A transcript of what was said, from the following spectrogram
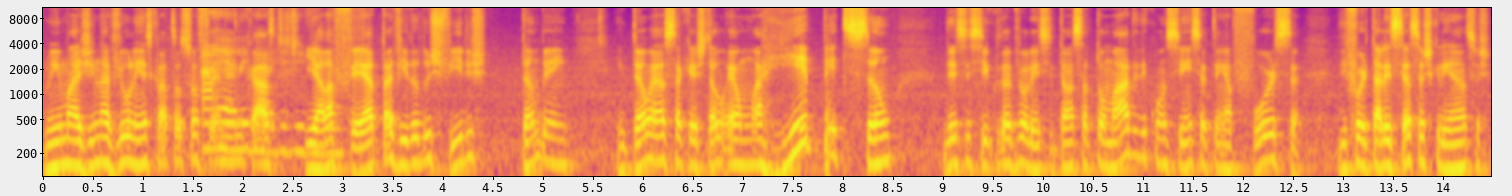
Não imagina a violência que ela está sofrendo dentro de casa. De e ela afeta a vida dos filhos também. Então, essa questão é uma repetição desse ciclo da violência. Então, essa tomada de consciência tem a força de fortalecer essas crianças,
